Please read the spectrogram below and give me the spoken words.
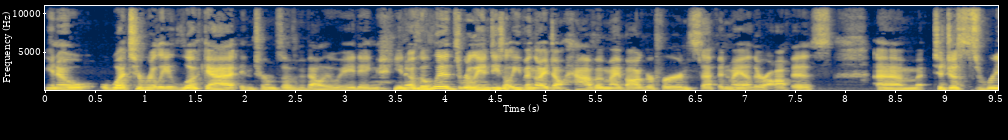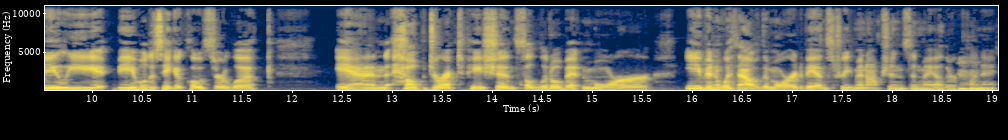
you know, what to really look at in terms of evaluating, you know, the lids really in detail, even though I don't have a meibographer and stuff in my other office, um, to just really be able to take a closer look and help direct patients a little bit more, even without the more advanced treatment options in my other mm-hmm. clinic.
